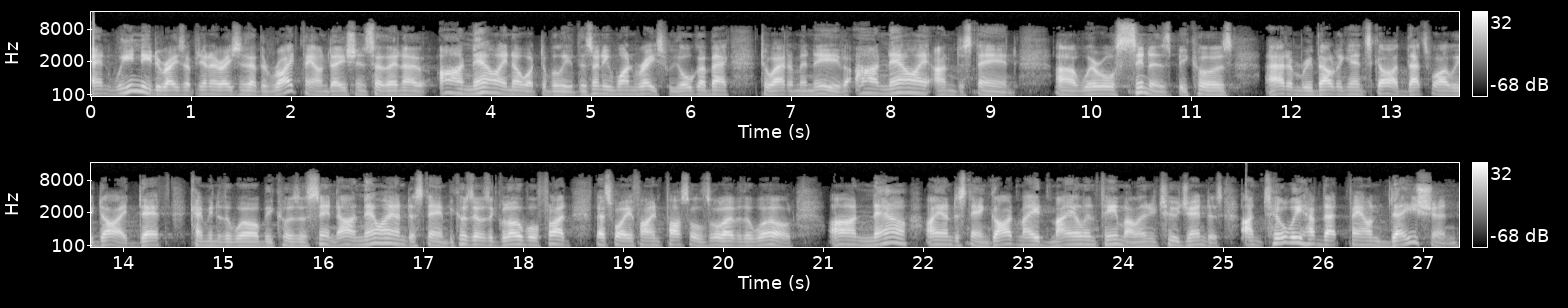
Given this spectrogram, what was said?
And we need to raise up generations that have the right foundation so they know, ah, oh, now I know what to believe. There's only one race. We all go back to Adam and Eve. Ah, oh, now I understand. Uh, we're all sinners because Adam rebelled against God. That's why we died. Death came into the world because of sin. Ah, now I understand. Because there was a global flood, that's why you find fossils all over the world. Ah, now I understand. God made male and female, only two genders. Until we have that foundation,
